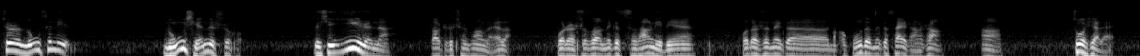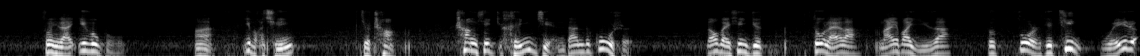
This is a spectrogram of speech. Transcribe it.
就是农村里农闲的时候，那些艺人呢，到这个城坊来了，或者是到那个祠堂里边，或者是那个打鼓的那个赛场上啊，坐下来，坐下来一个鼓，啊，一把琴，就唱，唱些很简单的故事，老百姓就都来了，拿一把椅子啊，都坐着就听，围着。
